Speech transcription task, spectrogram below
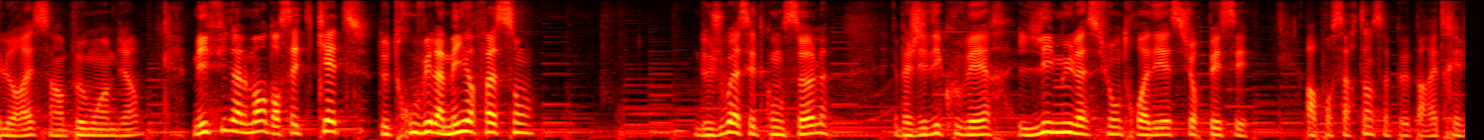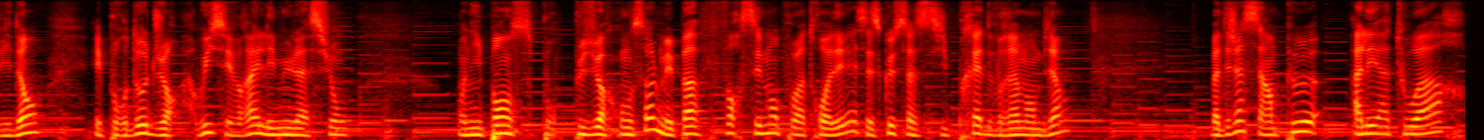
Et le reste, c'est un peu moins bien. Mais finalement, dans cette quête de trouver la meilleure façon de jouer à cette console, eh ben, j'ai découvert l'émulation 3DS sur PC. Alors pour certains, ça peut paraître évident, et pour d'autres, genre, ah oui, c'est vrai, l'émulation. On y pense pour plusieurs consoles, mais pas forcément pour la 3DS. Est-ce que ça s'y prête vraiment bien? Bah déjà, c'est un peu aléatoire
